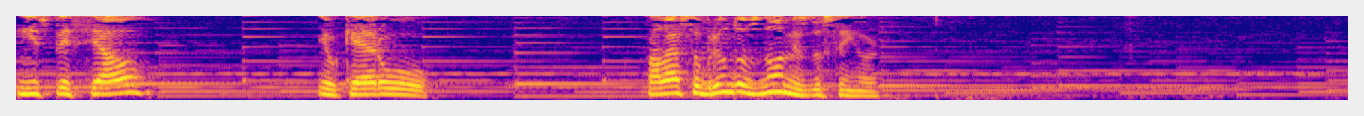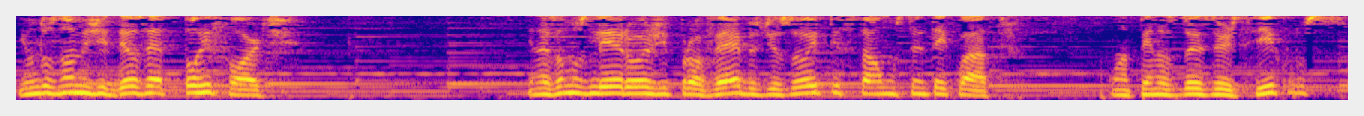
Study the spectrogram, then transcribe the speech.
em especial, eu quero falar sobre um dos nomes do Senhor. E um dos nomes de Deus é Torre Forte. E nós vamos ler hoje Provérbios 18 e Salmos 34, com apenas dois versículos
